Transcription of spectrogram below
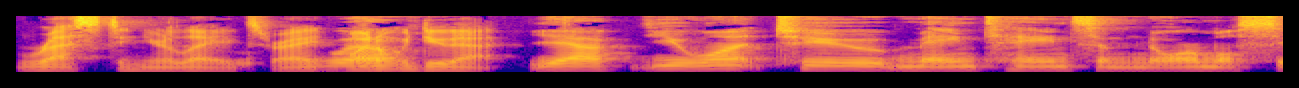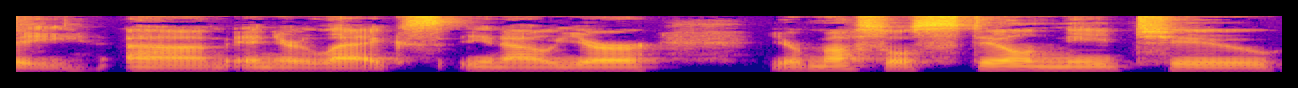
rest in your legs, right? why don't we do that? Yeah, you want to maintain some normalcy um, in your legs. You know, your your muscles still need to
